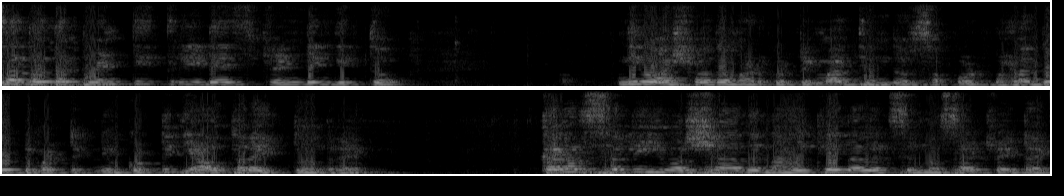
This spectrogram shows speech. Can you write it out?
ಸತತ ಟ್ವೆಂಟಿ ತ್ರೀ ಡೇಸ್ ಟ್ರೆಂಡಿಂಗ್ ಇತ್ತು. ನೀವು ಆಶೀರ್ವಾದ ಮಾಡಿಕೊಟ್ರಿ. ಮಾಧ್ಯಮದ ಸಪೋರ್ಟ್ ಬಹಳ ದೊಡ್ಡ ಮಟ್ಟಕ್ಕೆ ನೀವು ಕೊಟ್ಟಿದ್ದು ಯಾವ ತರ ಇತ್ತು ಅಂದ್ರೆ ಕಲರ್ಸ್ ಅಲ್ಲಿ ಈ ವರ್ಷ ಆದ ನಾಲ್ಕೇ ನಾಲ್ಕು ಸಿನಿಮಾ ಸ್ಯಾಟಲೈಟ್ ಆಗಿದೆ.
